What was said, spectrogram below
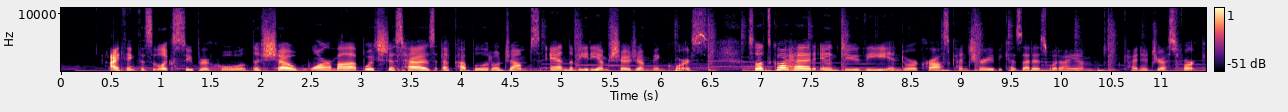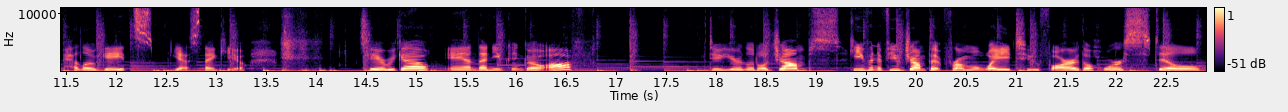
I think this looks super cool. The show Warm Up, which just has a couple little jumps, and the medium show jumping course. So let's go ahead and do the indoor cross country because that is what I am kind of dressed for. Hello gates. Yes, thank you. so here we go. And then you can go off, do your little jumps. Even if you jump it from way too far, the horse still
